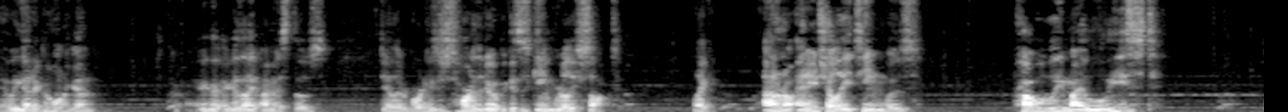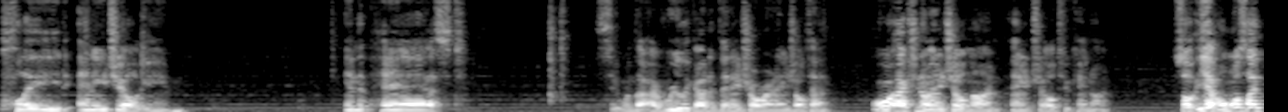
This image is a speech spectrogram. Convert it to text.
that we get it going again. Because I, I missed those daily recordings. It's just hard to do it because this game really sucked. Like, I don't know. NHL 18 was probably my least played NHL game in the past. see when the, I really got into NHL around NHL 10. Or actually, no, NHL 9. NHL 2K9. So, yeah, almost like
